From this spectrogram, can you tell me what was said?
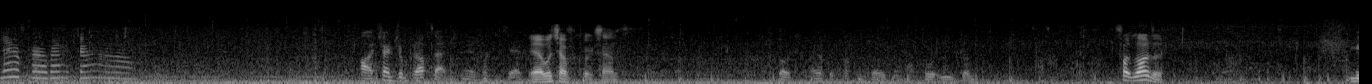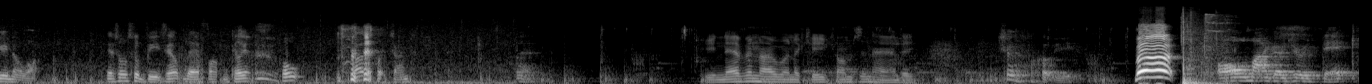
Never back down. Oh, I tried jumping off that. Yeah, fucking safe. Yeah, watch out for quicksand. God, I hope it fucking kills me. I thought you done. Fuck loader. You know what? There's also beats up there fucking kill killing. Oh, that's quicksand. You never know when a key comes in handy. Shut the fuck up, you. Ah! Oh my god, you're a dick.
